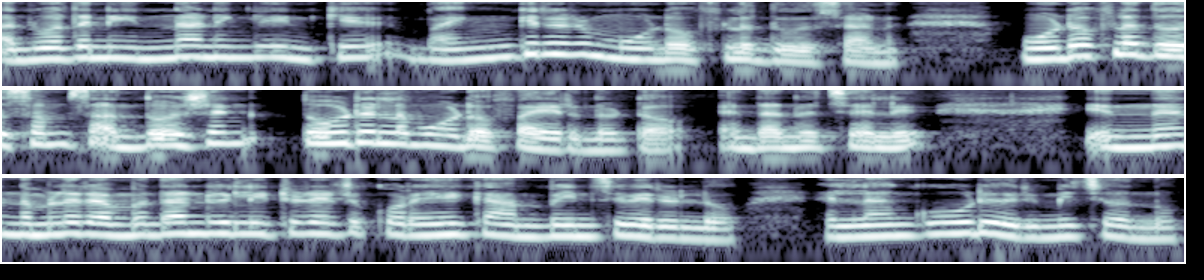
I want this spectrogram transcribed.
അതുപോലെ തന്നെ ഇന്നാണെങ്കിൽ എനിക്ക് ഭയങ്കര ഒരു മൂഡ് ഓഫുള്ള ദിവസമാണ്. മൂഡ് ഓഫുള്ള ദിവസം സന്തോഷത്തോടുള്ള മൂഡ് ഓഫ് ആയിരുന്നു കേട്ടോ. എന്താണെന്ന് വെച്ചാൽ ഇന്ന് നമ്മൾ റമദാൻ റിലേറ്റഡ് ആയിട്ട് കുറേ ക്യാമ്പയിൻസ് വരുമല്ലോ. എല്ലാം കൂടി ഒരുമിച്ച് വന്നു.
